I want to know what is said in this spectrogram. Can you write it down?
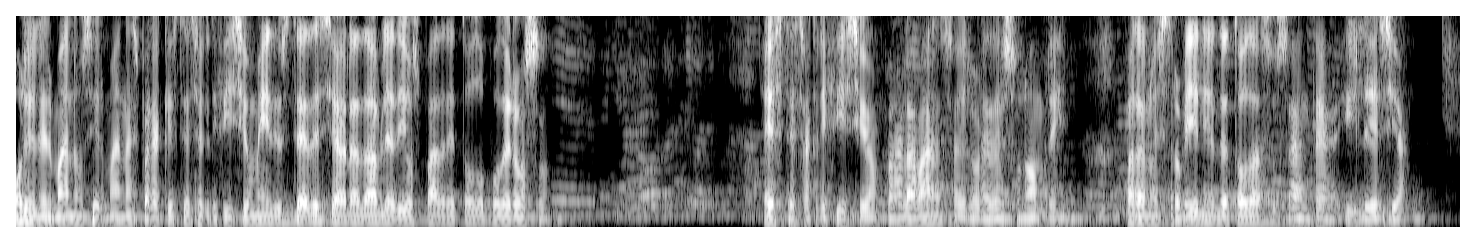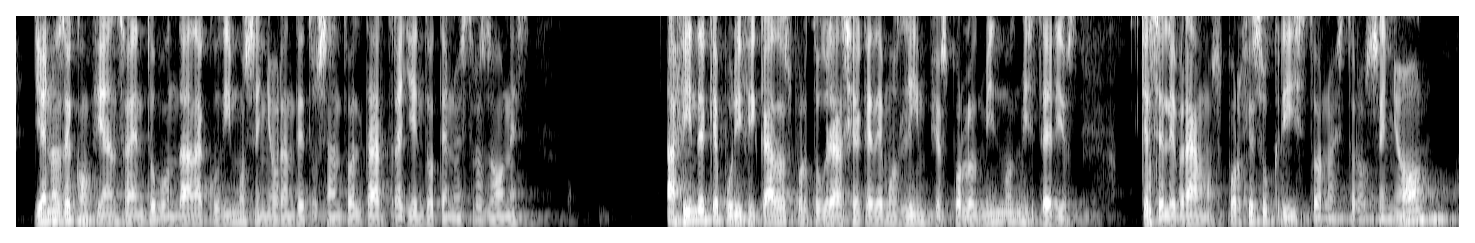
Oren hermanos y hermanas para que este sacrificio de ustedes sea agradable a Dios Padre Todopoderoso. Este sacrificio para alabanza y gloria de su nombre, para nuestro bien y el de toda su santa iglesia. Llenos de confianza en tu bondad, acudimos, Señor, ante tu santo altar, trayéndote nuestros dones, a fin de que purificados por tu gracia quedemos limpios por los mismos misterios que celebramos por Jesucristo nuestro Señor.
